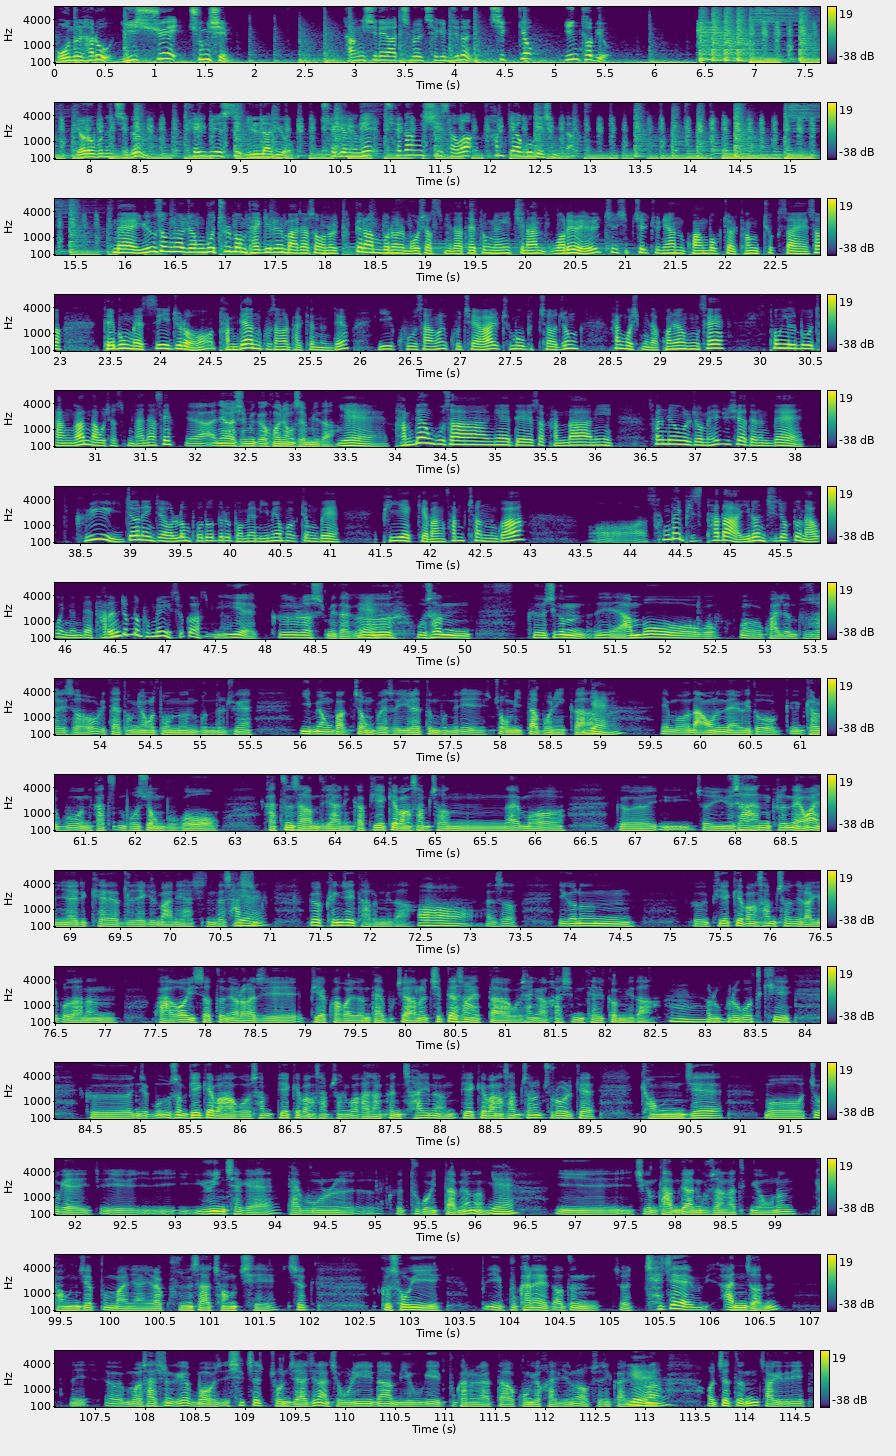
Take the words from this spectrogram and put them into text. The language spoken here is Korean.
오늘 하루 이슈의 중심. 당신의 아침을 책임지는 직격 인터뷰. 여러분은 지금 KBS 일라디오 최경영의 최강 시사와 함께하고 계십니다. 네, 윤석열 정부 출범 100일을 맞아서 오늘 특별한 분을 모셨습니다. 대통령이 지난 월요일 77주년 광복절 경축사에서 대북 메시지로 담대한 구상을 밝혔는데요. 이 구상을 구체화할 주무부처 중 한 곳입니다. 권영세 통일부 장관 나오셨습니다. 안녕하세요. 예, 안녕하십니까. 권영세입니다. 예, 담대한 구상에 대해서 간단히 설명을 좀 해주셔야 되는데 그 이전에 이제 언론 보도들을 보면 이명박 정부의 비핵 개방 3천과 어, 상당히 비슷하다 이런 지적도 나오고 있는데 다른 점도 분명히 있을 것 같습니다. 예, 그렇습니다. 그 예. 우선 그 지금 안보 관련 부서에서 우리 대통령을 돕는 분들 중에 이명박 정부에서 일했던 분들이 조금 있다 보니까 예. 뭐 나오는 내용이도 그 결국은 같은 보수 정부고 같은 사람들이 하니까 비핵 개방 삼천에 뭐 그 저 유사한 그런 내용 아니냐 이렇게들 얘기를 많이 하시는데 사실 예. 그 굉장히 다릅니다. 어. 그래서 이거는 그 비핵 개방 삼천이라기보다는 과거 있었던 여러 가지 비핵화 관련 대북 제안을 집대성했다고 생각하시면 될 겁니다. 음. 그리고 특히 그 이제 뭐 우선 비핵 개방하고 비핵 개방 삼천과 가장 큰 차이는 비핵 개방 삼천은 주로 이렇게 경제 뭐 쪽에 이 유인 책에 대부분을 그 두고 있다면은 예. 이 지금 담대한 구상 같은 경우는 경제뿐만이 아니라 군사 정치 즉 그 소위 이 북한의 어떤 저 체제 안전 어, 뭐 사실은 그게 뭐 실제 존재하지는 않죠. 우리나 미국이 북한을 갖다가 공격할 일은 없으니까. 예. 그러나 어쨌든 자기들이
